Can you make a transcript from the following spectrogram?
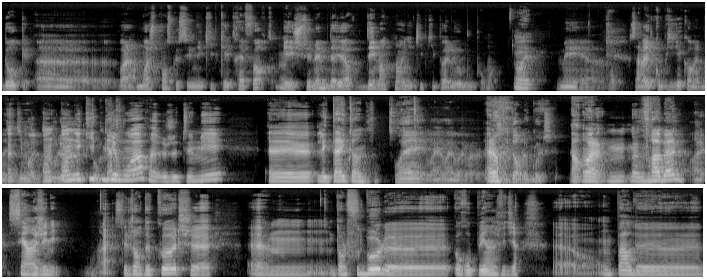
Donc euh, voilà, moi je pense que c'est une équipe qui est très forte Mm. et je fais même d'ailleurs dès maintenant une équipe qui peut aller au bout pour moi. Ouais. Mais euh, bon, ça va être compliqué quand même. Vas-y, Euh, dis-moi. en, dis-nous le- en ton équipe miroir, euh, je te mets euh, les Titans. Ouais, ouais, ouais, ouais. ouais. Alors- J'adore le coach. Alors voilà, euh, Vrabel, Ouais. c'est un génie. Voilà, c'est le genre de coach euh, euh, dans le football euh, européen, je veux dire. Euh, on parle de,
